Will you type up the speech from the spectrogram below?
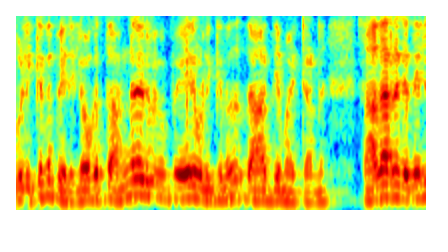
വിളിക്കുന്ന പേര് ലോകത്ത് അങ്ങനെ ഒരു പേര് വിളിക്കുന്നത് ആദ്യമായിട്ടാണ്. സാധാരണഗതിയിൽ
